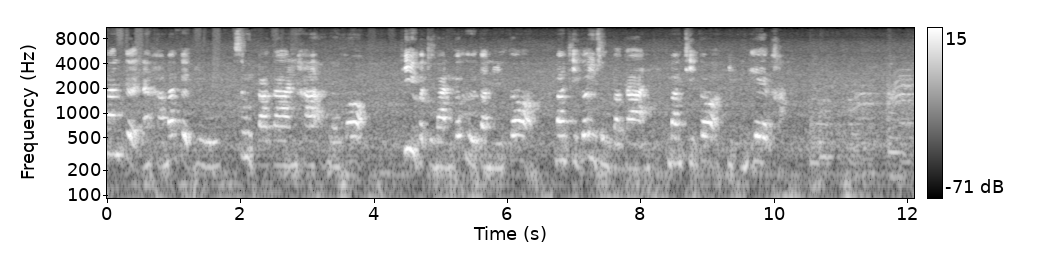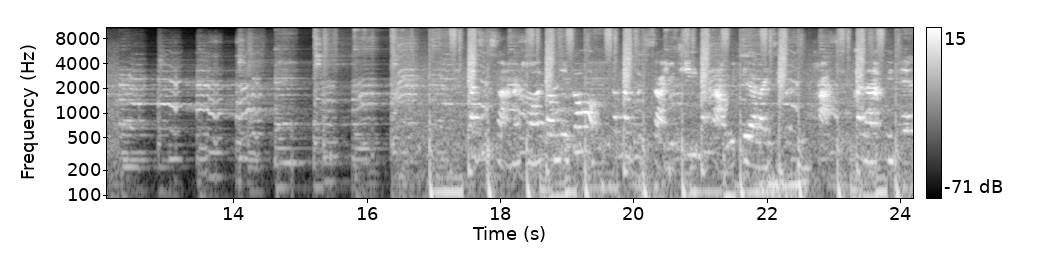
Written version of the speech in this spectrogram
บ้านเกิดนะคะ บ้านเกิดอยู่สมุทรปราการค่ะ แล้วก็ที่อยู่ปัจจุบันก็คือตอนนี้ก็บางทีก็อยู่สมุทรปราการ บางทีก็อยู่กรุงเทพค่ะ อยู่ที่มหาวิทยาลัยศรีปทุมค่ะ คณะวิเทศ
